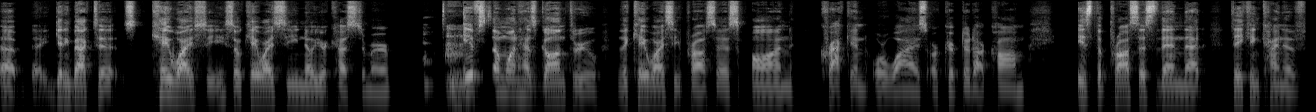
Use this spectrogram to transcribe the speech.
uh, uh getting back to KYC, so KYC, know your customer. if someone has gone through the KYC process on Kraken or Wise or Crypto.com, is the process then that they can kind of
